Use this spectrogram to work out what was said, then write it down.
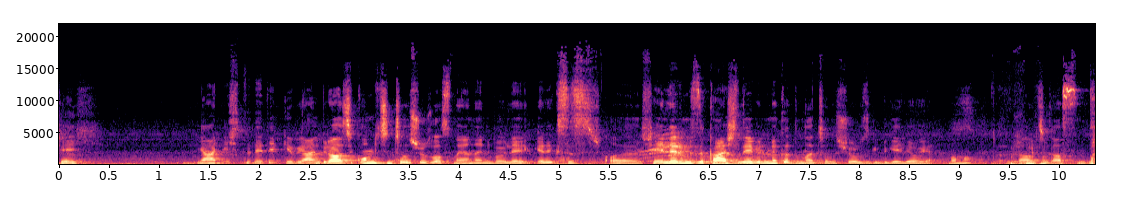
şey yani işte dediğim gibi yani birazcık onun için çalışıyoruz aslında yani hani böyle gereksiz e, şeylerimizi karşılayabilmek adına çalışıyoruz gibi geliyor bana birazcık aslında.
